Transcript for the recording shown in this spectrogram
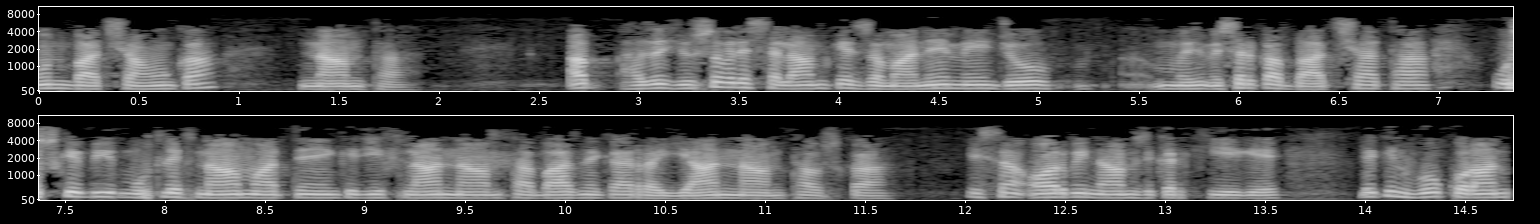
ان بادشاہوں کا نام تھا۔ اب حضرت یوسف علیہ السلام کے زمانے میں جو مصر کا بادشاہ تھا، اس کے بھی مختلف نام آتے ہیں کہ جی فلان نام تھا، بعض نے کہا ریان نام تھا اس کا۔ اس طرح اور بھی نام ذکر کیے گئے، لیکن وہ قرآن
